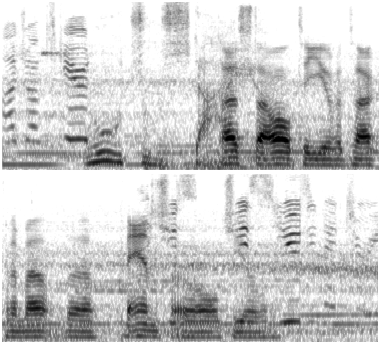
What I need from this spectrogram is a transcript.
Hydra, I'm scared. Would you stop? That's the ulti you were talking about, the Panther She's, ulti. she's using it to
